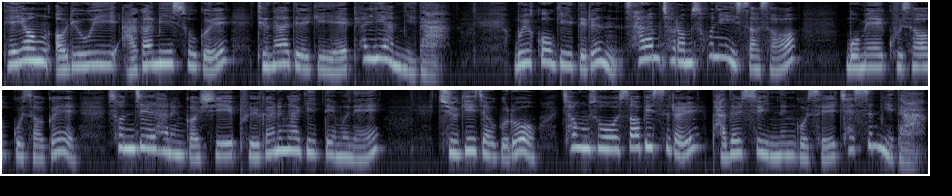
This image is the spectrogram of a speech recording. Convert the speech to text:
대형 어류의 아가미 속을 드나들기에 편리합니다. 물고기들은 사람처럼 손이 있어서 몸의 구석구석을 손질하는 것이 불가능하기 때문에 주기적으로 청소 서비스를 받을 수 있는 곳을 찾습니다.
